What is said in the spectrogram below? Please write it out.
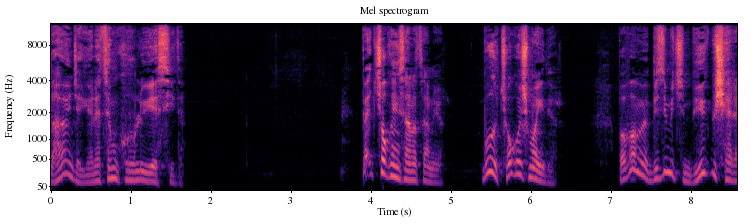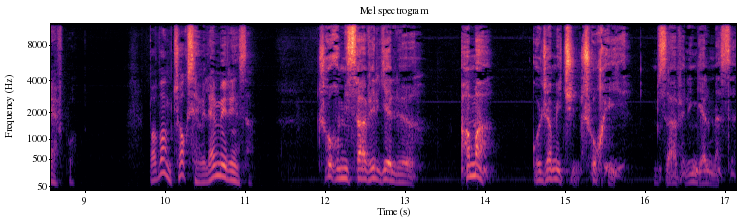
daha önce yönetim kurulu üyesiydi. Pek çok insanı tanıyor. Bu çok hoşuma gidiyor. Babam ve bizim için büyük bir şeref bu. Babam çok sevilen bir insan. Çok misafir geliyor. Ama kocam için çok iyi misafirin gelmesi.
